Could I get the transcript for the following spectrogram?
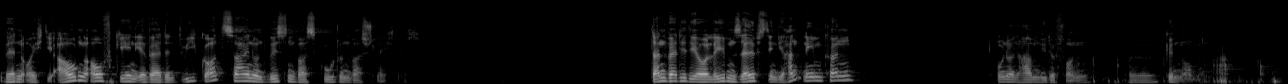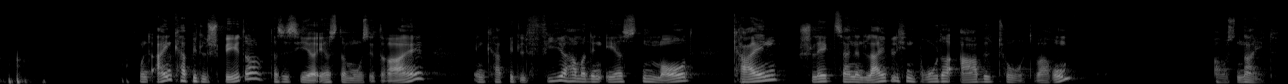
werden euch die Augen aufgehen, ihr werdet wie Gott sein und wissen, was gut und was schlecht ist. Dann werdet ihr euer Leben selbst in die Hand nehmen können und dann haben die davon genommen. Und ein Kapitel später, das ist hier 1. Mose 3, in Kapitel 4 haben wir den ersten Mord. Kain schlägt seinen leiblichen Bruder Abel tot. Warum? Aus Neid.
